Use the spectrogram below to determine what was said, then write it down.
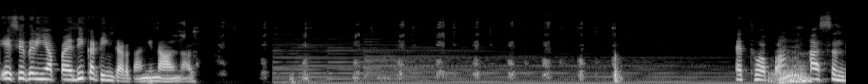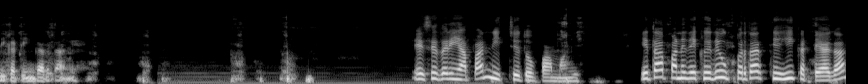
ਇਸੇ ਤਰ੍ਹਾਂ ਆਪਾਂ ਇਹਦੀ ਕਟਿੰਗ ਕਰ ਦਾਂਗੇ ਨਾਲ ਨਾਲ। ਇੱਥੋਂ ਆਪਾਂ ਆਸਨ ਦੀ ਕਟਿੰਗ ਕਰ ਦਾਂਗੇ। ਇਸੇ ਤਰ੍ਹਾਂ ਆਪਾਂ ਨੀਚੇ ਤੋਂ ਪਾਵਾਂਗੇ। ਇਹ ਤਾਂ ਆਪਾਂ ਨੇ ਦੇਖੋ ਇਹਦੇ ਉੱਪਰ ਧਰ ਕੇ ਹੀ ਕੱਟਿਆਗਾ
